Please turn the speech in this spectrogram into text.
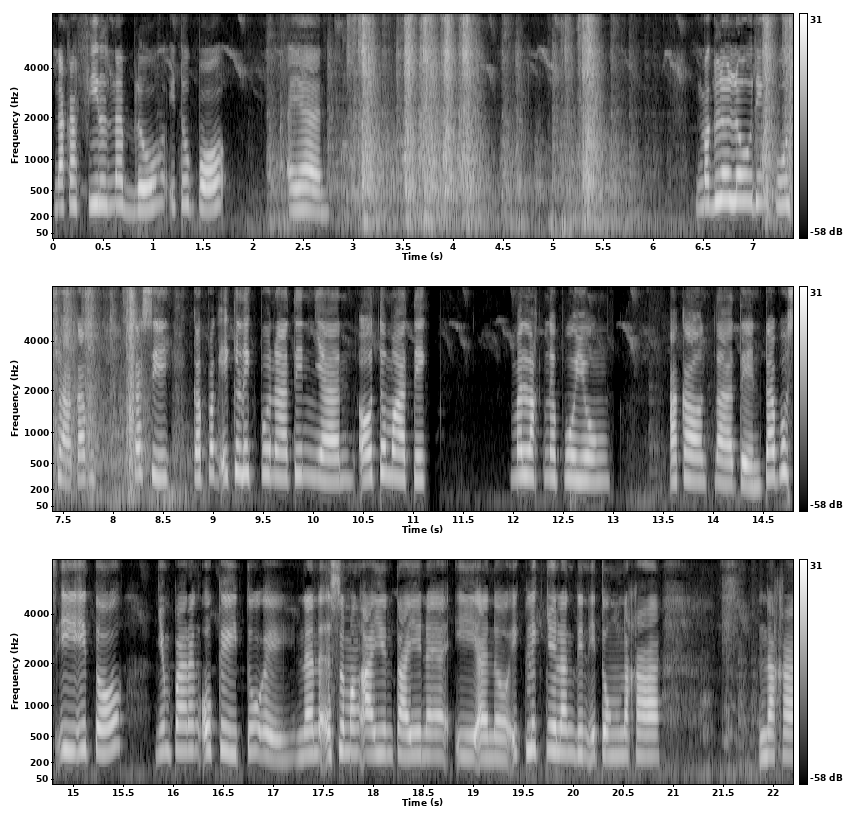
naka-fill na blue. Ito po. Ayan. maglo-loading po siya. Kasi kapag i-click po natin yan, automatic, malak na po yung account natin. Tapos i ito, yung parang okay to eh. Na, sumang-ayon tayo na i ano, i-click nyo lang din itong naka naka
